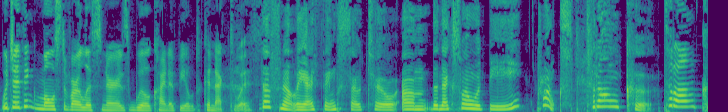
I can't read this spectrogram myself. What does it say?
which I think most of our listeners will kind of be able to connect with. Definitely, I think so too. Um, the next one would be trunks. Trunk. Trunk.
